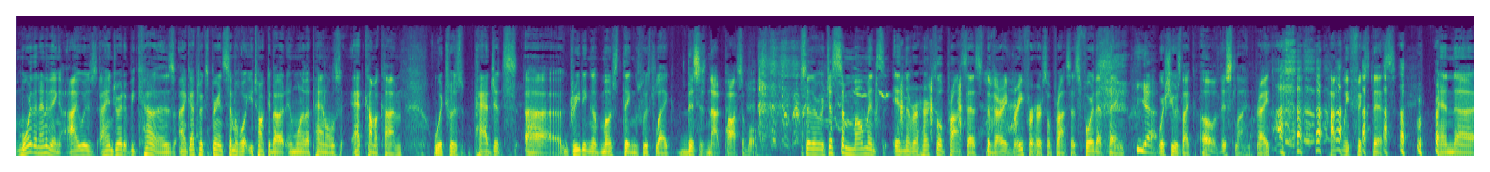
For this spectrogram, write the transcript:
more than anything, I was I enjoyed it because I got to experience some of what you talked about in one of the panels at Comic Con, which was Paget's uh, greeting of most things with like "This is not possible." so there were just some moments in the rehearsal process, the very brief rehearsal process for that thing, Yeah. where she was like, "Oh, this line, right? How can we fix this?" And uh,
